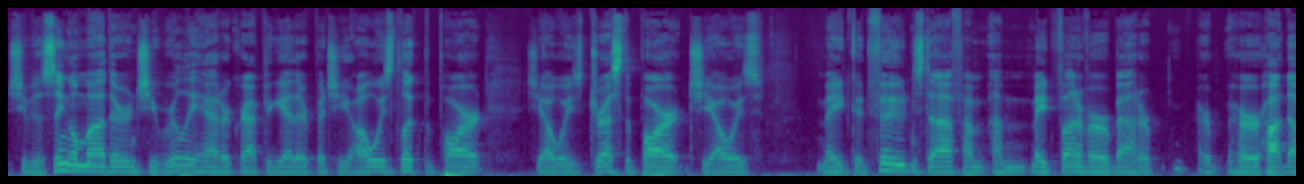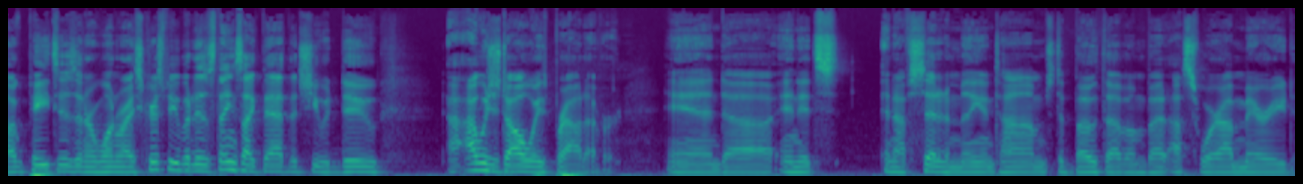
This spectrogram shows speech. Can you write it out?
she was a single mother and she really had her crap together, but she always looked the part. She always dressed the part. She always made good food and stuff. I, I made fun of her about her, her her hot dog pizzas and her one Rice Krispie, but it was things like that that she would do. I, I was just always proud of her, and uh, and it's and I've said it a million times to both of them, but I swear I married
